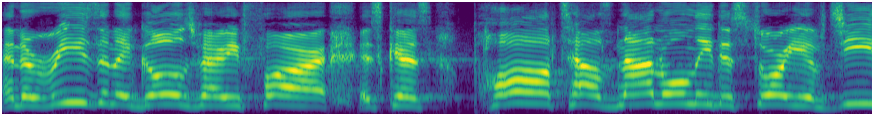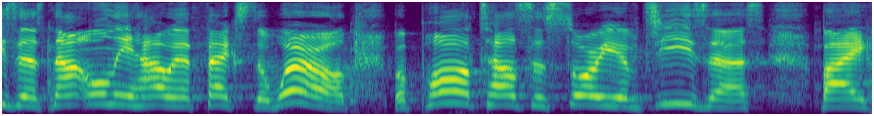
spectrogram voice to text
And the reason it goes very far is because Paul tells not only the story of Jesus, not only how it affects the world, but Paul tells the story of Jesus by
